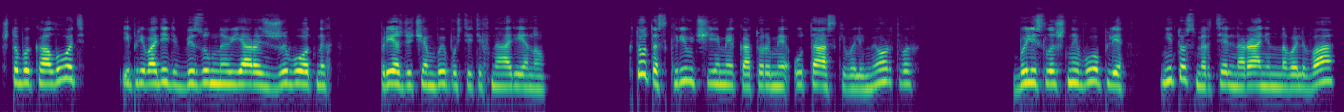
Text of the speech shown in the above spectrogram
чтобы колоть и приводить в безумную ярость животных, прежде чем выпустить их на арену, кто-то с крючьями, которыми утаскивали мертвых. Были слышны вопли не то смертельно раненного льва,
